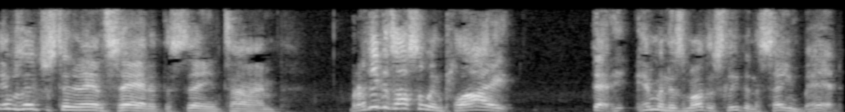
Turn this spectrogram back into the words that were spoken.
it was interesting and sad at the same time, but I think it's also implied that him and his mother sleep in the same bed.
